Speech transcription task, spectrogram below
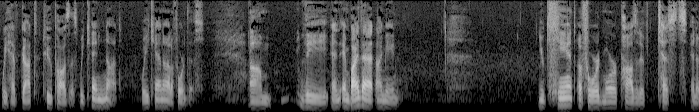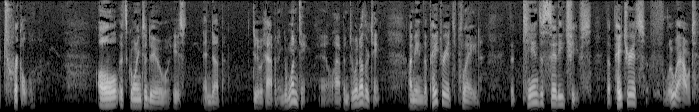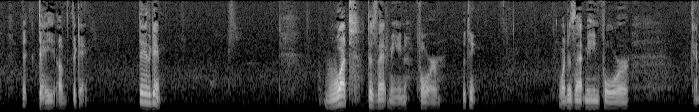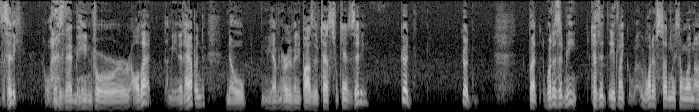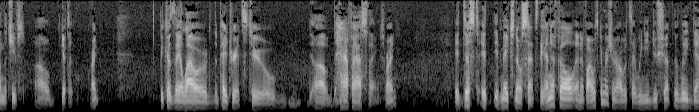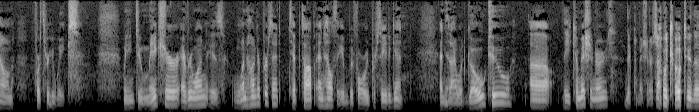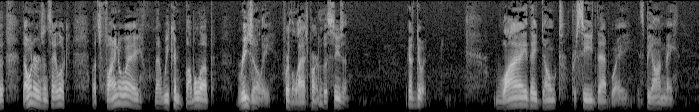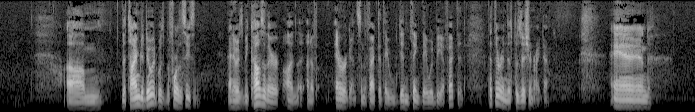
we have got to pause this. We cannot, we cannot afford this. Um, the and and by that I mean you can't afford more positive tests in a trickle. All it's going to do is end up do happening to one team. It'll happen to another team. I mean, the Patriots played the Kansas City Chiefs. The Patriots flew out the day of the game day of the game. What does that mean for the team? What does that mean for Kansas City? What does that mean for all that? I mean, it happened. No, you haven't heard of any positive tests from Kansas City. Good. Good. But what does it mean? Because it, it, like, what if suddenly someone on the Chiefs uh, gets it, right? because they allowed the Patriots to uh, half-ass things, right? It just it, it makes no sense. The NFL, and if I was commissioner, I would say we need to shut the league down for three weeks. We need to make sure everyone is 100% tip top and healthy before we proceed again. And then I would go to uh, the commissioners, the commissioners, I would go to the, the owners and say, look, let's find a way that we can bubble up regionally for the last part of the season. We've got to do it. Why they don't proceed that way is beyond me. Um, the time to do it was before the season, and it was because of their un- un- arrogance and the fact that they didn't think they would be affected that they're in this position right now. And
